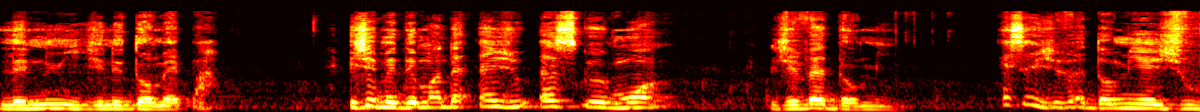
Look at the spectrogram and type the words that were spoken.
Les nuits, je ne dormais pas. Et je me demandais un jour, est-ce que moi, je vais dormir? Est-ce que je vais dormir un jour?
